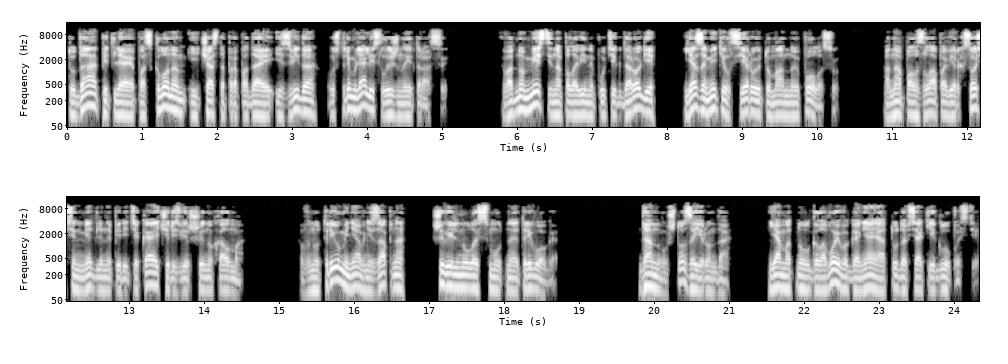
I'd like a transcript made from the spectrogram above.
Туда, петляя по склонам и часто пропадая из вида, устремлялись лыжные трассы. В одном месте на половине пути к дороге я заметил серую туманную полосу. Она ползла поверх сосен, медленно перетекая через вершину холма. Внутри у меня внезапно шевельнулась смутная тревога. Да ну, что за ерунда? Я мотнул головой, выгоняя оттуда всякие глупости.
